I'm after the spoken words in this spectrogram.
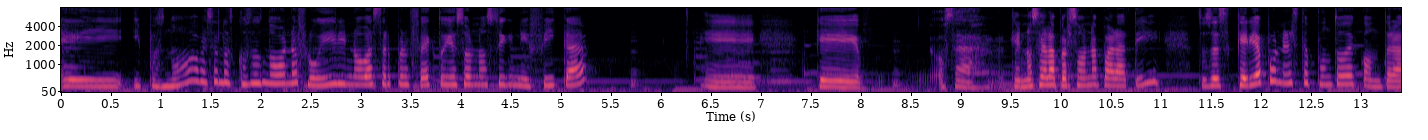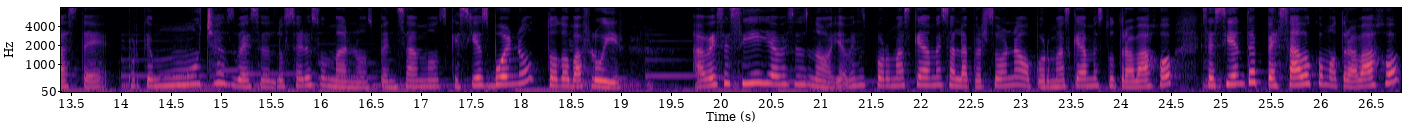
Y, pues no, a veces las cosas no van a fluir y no va a ser perfecto y eso no significa eh, que o sea, que no sea la persona para ti. Entonces, quería poner este punto de contraste porque muchas veces los seres humanos pensamos que si es bueno, todo va a fluir. A veces sí y a veces no. Y a veces por más que ames a la persona o por más que ames tu trabajo, se siente pesado como trabajo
